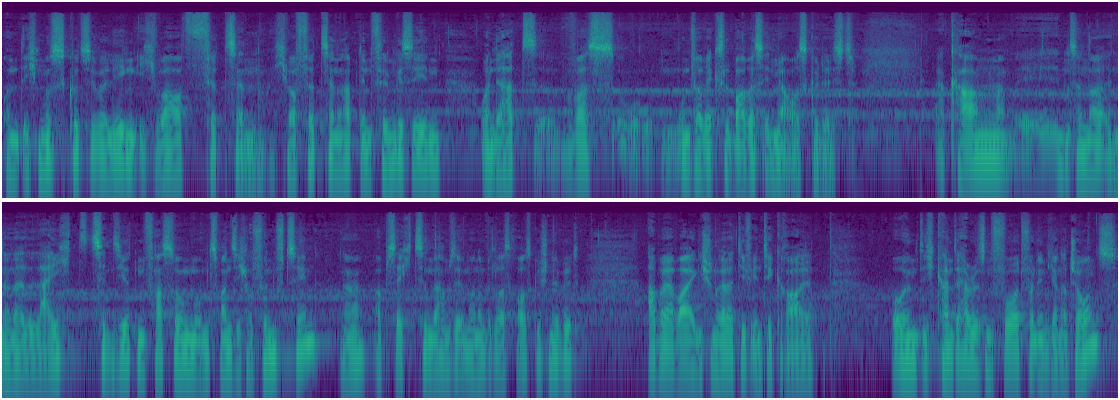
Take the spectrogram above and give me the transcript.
Und ich muss kurz überlegen, ich war 14. Ich war 14 und habe den Film gesehen und er hat was Unverwechselbares in mir ausgelöst. Er kam in so einer, in einer leicht zensierten Fassung um 20.15 Uhr. Ja, ab 16, da haben sie immer noch ein bisschen was rausgeschnibbelt. Aber er war eigentlich schon relativ integral. Und ich kannte Harrison Ford von Indiana Jones.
